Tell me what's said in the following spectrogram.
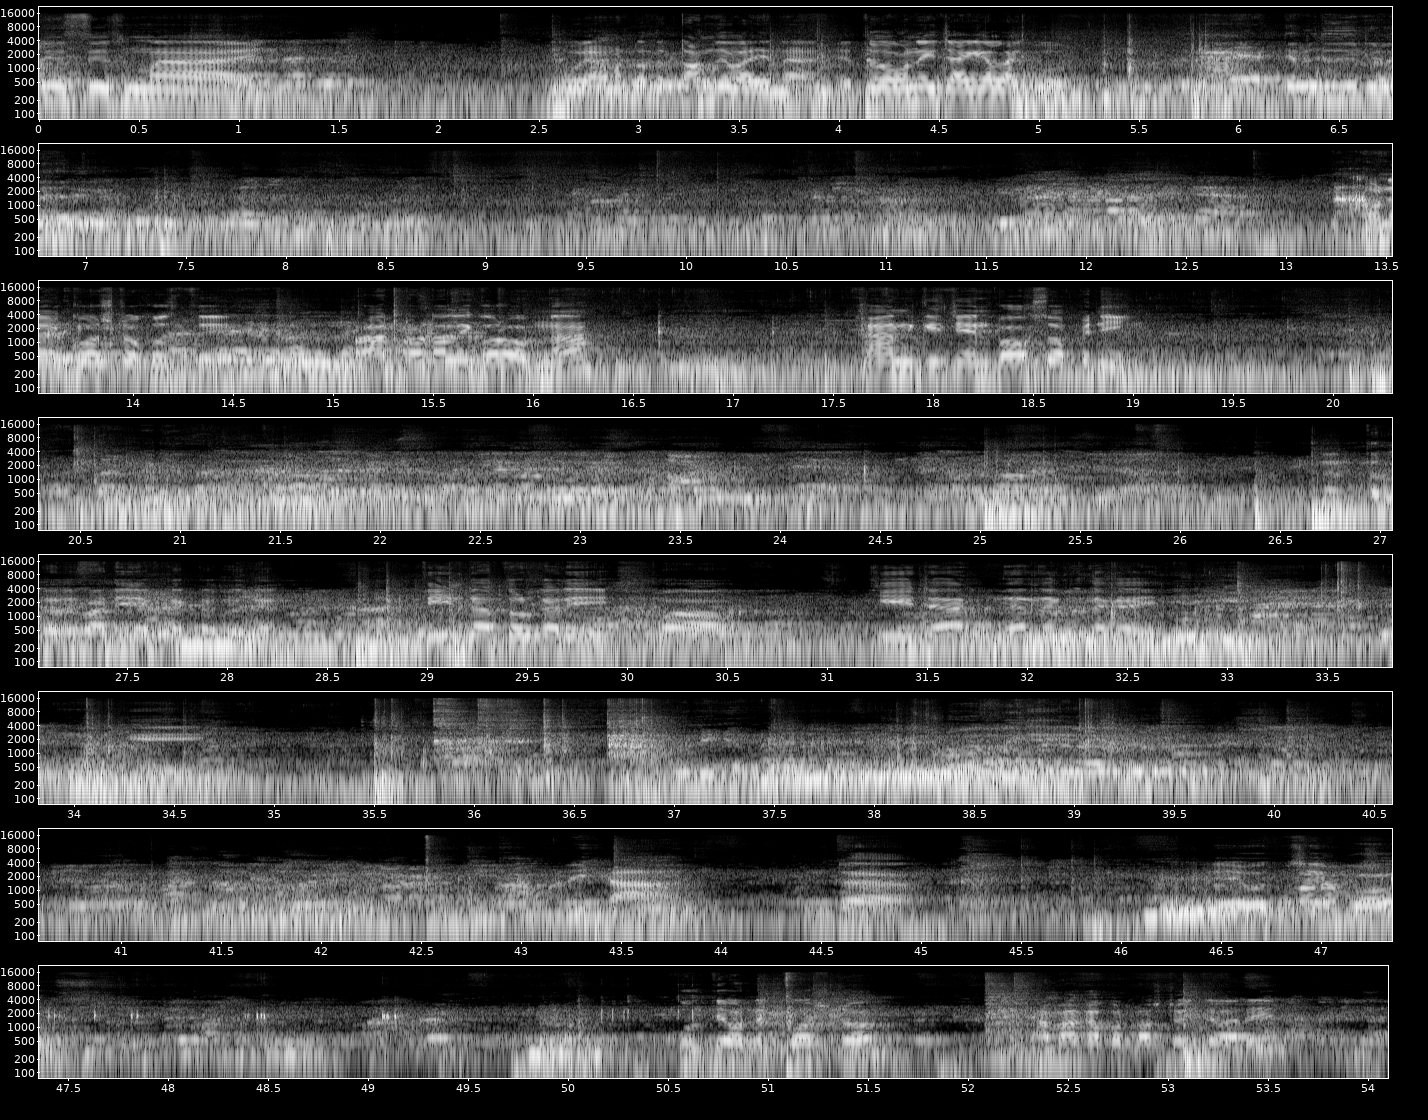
This is mine ওই আমারটা তো টানতে পারি না। এ তো অনেক জায়গা লাগবো। অনেক কষ্ট খুঁজতে। ভাত টোটালি গরম না? খান কিচেন বক্স ওপেনিং তরকারি বাড়ি একটা একটা করে দেন। তিনটা তরকারি ওয়াও। কি এটা? দেন একটু দেখাই। মুরগি। মুরগি। এ হচ্ছে বক্স। খুলতে অনেক কষ্ট। জামা কাপড় নষ্ট হতে পারে।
